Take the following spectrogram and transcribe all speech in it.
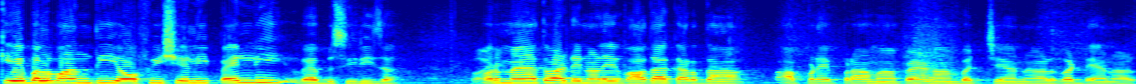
ਕੇਬਲ 1 ਦੀ ਆਫੀਸ਼ੀਅਲੀ ਪਹਿਲੀ ਵੈਬ ਸੀਰੀਜ਼ ਆ। ਔਰ ਮੈਂ ਤੁਹਾਡੇ ਨਾਲ ਇਹ ਵਾਅਦਾ ਕਰਦਾ ਆਪਣੇ ਭਰਾਵਾਂ ਭੈਣਾਂ ਬੱਚਿਆਂ ਨਾਲ ਵੱਡਿਆਂ ਨਾਲ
